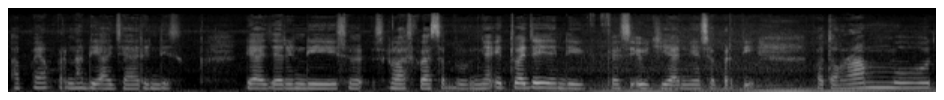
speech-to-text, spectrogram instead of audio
apa yang pernah diajarin di diajarin di kelas-kelas sebelumnya itu aja yang dikasih ujiannya seperti potong rambut,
